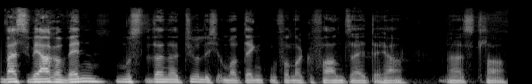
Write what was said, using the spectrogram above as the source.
was wäre, wenn, musst du dann natürlich immer denken von der Gefahrenseite her. Ja, ist klar.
